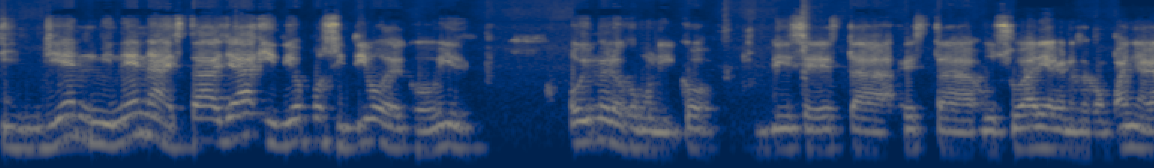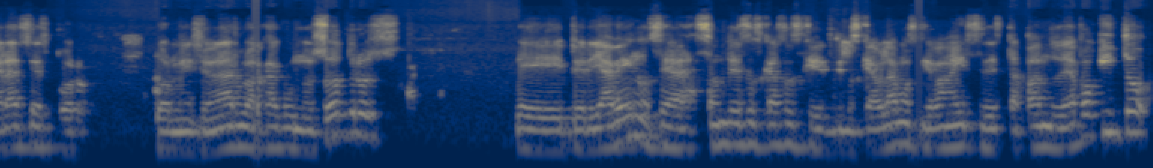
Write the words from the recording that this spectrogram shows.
mi nena está allá y dio positivo de COVID. Hoy me lo comunicó, dice esta, esta usuaria que nos acompaña. Gracias por, por mencionarlo acá con nosotros. Eh, pero ya ven, o sea, son de esos casos que, de los que hablamos que van a irse destapando de a poquito.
